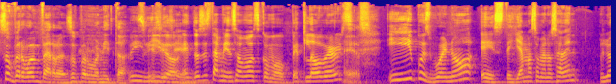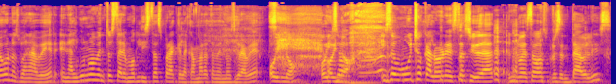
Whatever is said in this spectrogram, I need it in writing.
Súper buen perro, súper bonito. Vivido. Entonces también somos como pet lovers. Y pues bueno, este, ya más o menos saben, luego nos van a ver. En algún momento estaremos listas para que la cámara también nos grabe. Hoy no. Hoy, no. Hizo mucho calor en esta ciudad, no estamos presentables.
